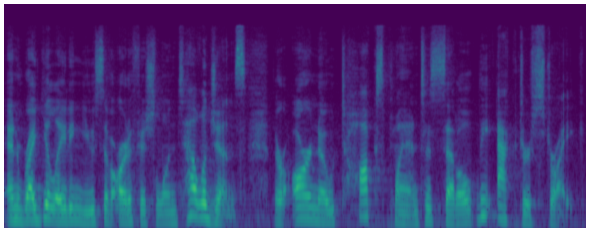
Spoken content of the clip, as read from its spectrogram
and regulating use of artificial intelligence. There are no talks planned to settle the actors' strike.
